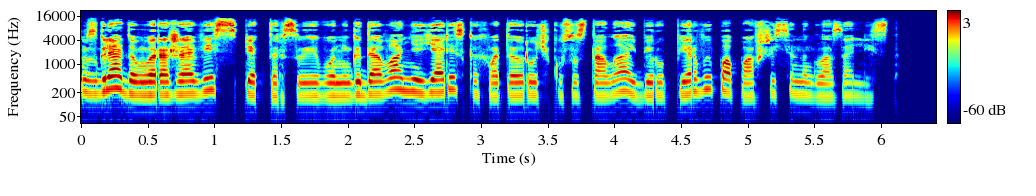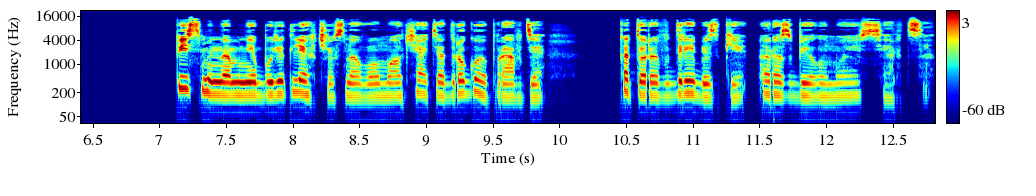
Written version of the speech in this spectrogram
Взглядом выражая весь спектр своего негодования, я резко хватаю ручку со стола и беру первый попавшийся на глаза лист. Письменно мне будет легче снова умолчать о другой правде, которая вдребезги разбила мое сердце.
